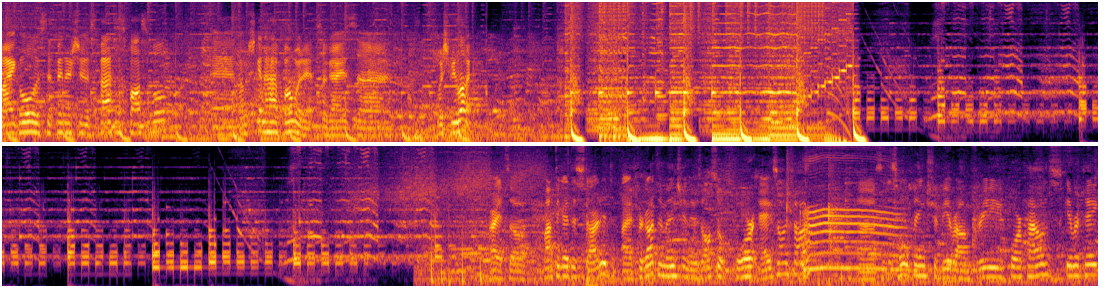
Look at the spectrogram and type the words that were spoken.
my goal is to finish it as fast as possible, and I'm just gonna have fun with it. So guys, uh, wish me luck. Alright, so about to get this started. I forgot to mention there's also four eggs on top. Uh, so this whole thing should be around three, four pounds, give or take.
